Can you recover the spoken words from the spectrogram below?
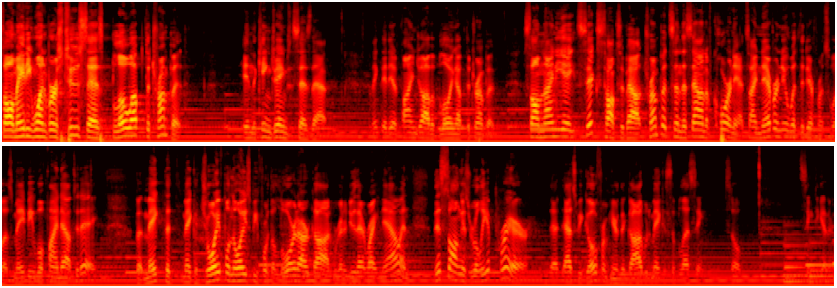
Psalm 81, verse 2 says, Blow up the trumpet. In the King James, it says that. I think they did a fine job of blowing up the trumpet. Psalm 98, 6 talks about trumpets and the sound of cornets. I never knew what the difference was. Maybe we'll find out today. But make, the, make a joyful noise before the Lord our God. We're going to do that right now. And this song is really a prayer that as we go from here, that God would make us a blessing. So sing together.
